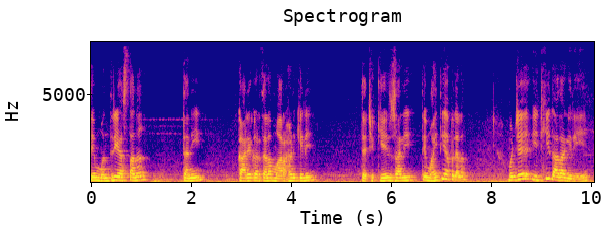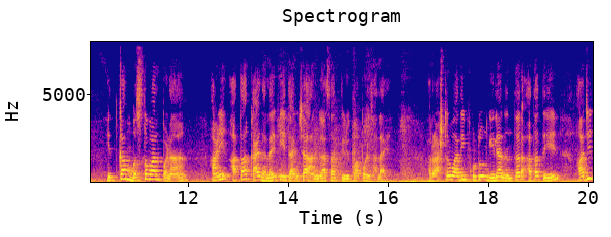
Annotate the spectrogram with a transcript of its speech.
ते मंत्री असताना त्यांनी कार्यकर्त्याला मारहाण केली त्याची केस झाली ते माहिती आहे आपल्याला. म्हणजे इतकी दादागिरी इतका मस्तवालपणा आणि आता काय झालं आहे की त्यांच्या अंगाचा तिळपापड झाला आहे राष्ट्रवादी फुटून गेल्यानंतर आता ते अजित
